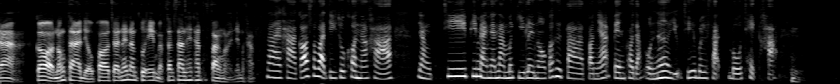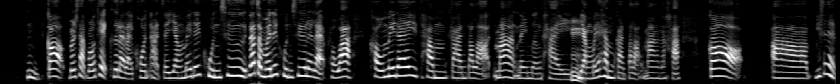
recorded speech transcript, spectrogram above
จ้าก็น้องตาเดี๋ยวพอจะแนะนำตัวเองแบบสั้นๆ ให้ท่านผู้ฟังหน่อยได้ไหมครับได้ค่ะ ก็สวัสดีทุกคนนะคะ อย่างที่พี่แม็กแนะนำเมื่อกี้เลยเนาะก็คือตาตอนเนี้ยเป็น product owner อยู่ที่บริษัท b o t e c h ค่ะอืมอืมก็บริษัท b o t e c h คือหลาย ๆ คนอาจจะยังไม่ได้คุ้นชื่อ น่าจะไม่ได้คุ้นชื่อเลยแหละ เพราะว่าเขาไม่ได้ทำการตลาดมากในเมืองไทย ยังไม่ได้ทำการตลาดมากนะคะ ก็อ่า บิสเนส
